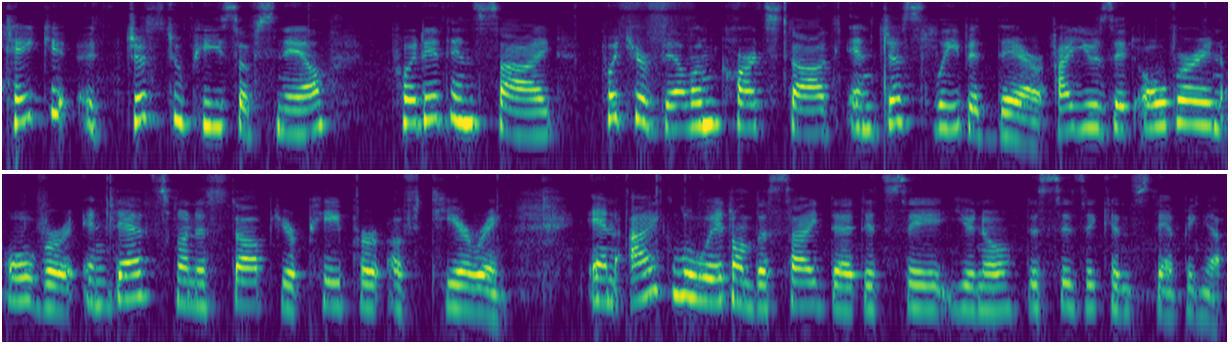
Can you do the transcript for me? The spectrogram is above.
Take it, uh, just two pieces of snail, put it inside, put your vellum cardstock and just leave it there. I use it over and over and that's going to stop your paper of tearing and I glue it on the side that it say, you know, the Sizzix Stampin' Up.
